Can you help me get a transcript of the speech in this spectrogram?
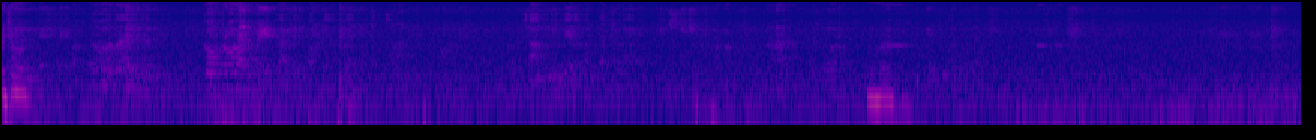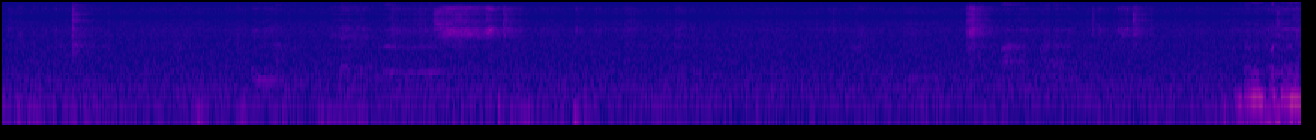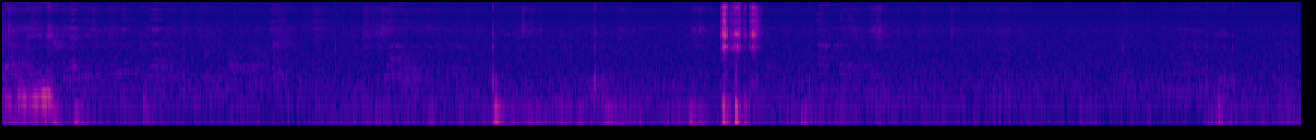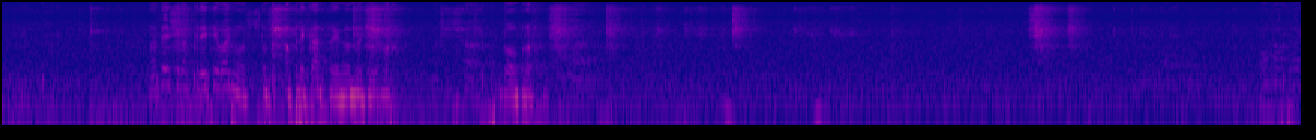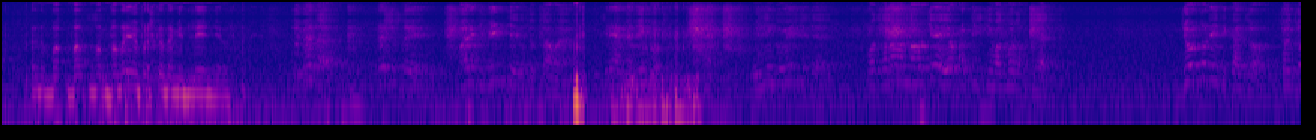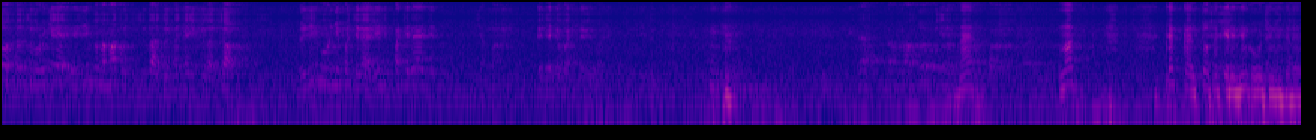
Put you очень увлекательное видео. На следующий раз третий возьму, чтобы аппликации за на телефон. GoPro. Во, во- во- время прыжка замедления. Ребята, слышите, ты, смотрите, видите эту самую, теряем резинку? Резинку видите? Вот когда она на руке, ее практически невозможно потерять. मग का कळतो त्या केरिझम कोच म्हणजे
